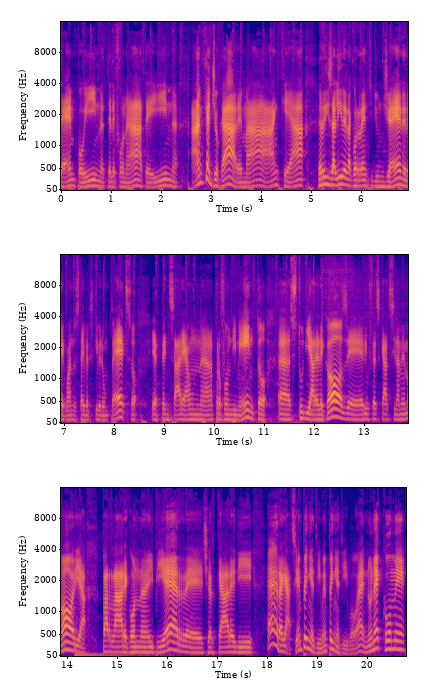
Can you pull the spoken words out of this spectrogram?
tempo in telefonate, in anche a giocare, ma anche a risalire la corrente di un genere quando stai per scrivere un pezzo e a pensare a un approfondimento, eh, studiare le cose, rinfrescarsi la memoria, parlare con i PR, cercare di eh, ragazzi, è impegnativo, è impegnativo. Eh. Non è come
